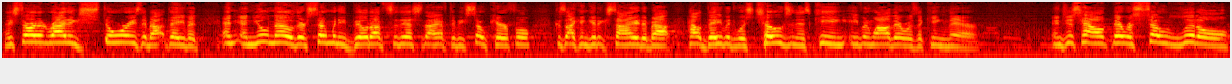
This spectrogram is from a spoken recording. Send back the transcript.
They started writing stories about David. And, and you'll know there's so many build ups to this that I have to be so careful because I can get excited about how David was chosen as king even while there was a king there. And just how there was so little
